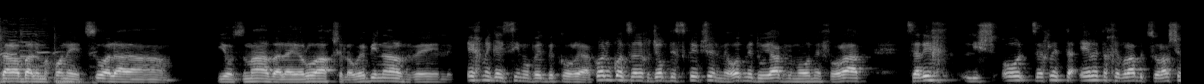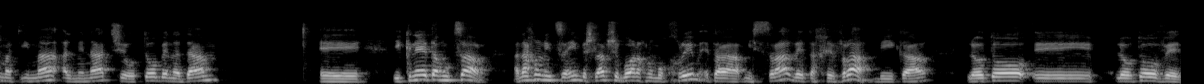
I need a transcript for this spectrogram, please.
תודה רבה למכון הייצוא על היוזמה ועל האירוח של הוובינר ואיך מגייסים עובד בקוריאה. קודם כל צריך job description מאוד מדויק ומאוד מפורט, צריך לשאול, צריך לתאר את החברה בצורה שמתאימה על מנת שאותו בן אדם אה, יקנה את המוצר. אנחנו נמצאים בשלב שבו אנחנו מוכרים את המשרה ואת החברה בעיקר לאותו, אה, לאותו עובד.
